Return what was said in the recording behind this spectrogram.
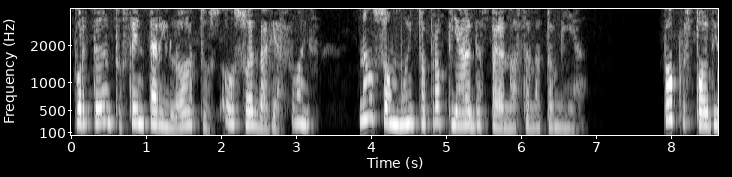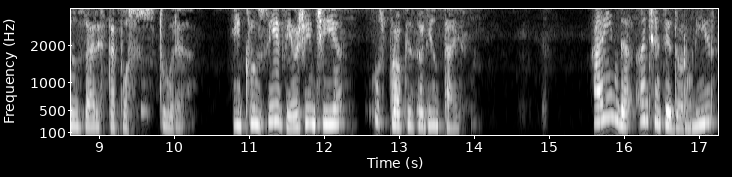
Portanto, sentar em lótus ou suas variações não são muito apropriadas para nossa anatomia. Poucos podem usar esta postura, inclusive hoje em dia os próprios orientais. Ainda antes de dormir,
